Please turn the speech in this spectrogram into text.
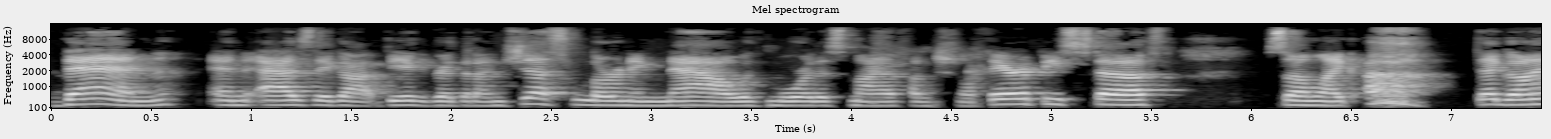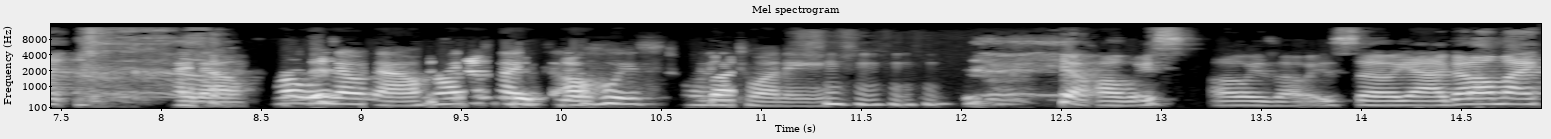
then and as they got bigger that I'm just learning now with more of this myofunctional therapy stuff. So I'm like, ah, It. I know. Well, we know now. Hindsight's always twenty twenty. yeah, always, always, always. So yeah, I got all my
